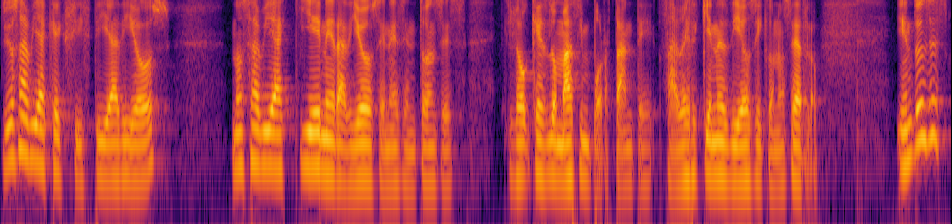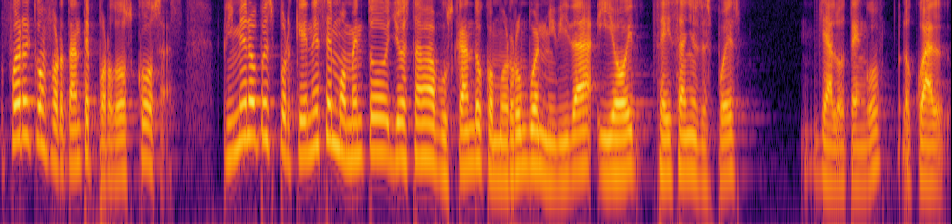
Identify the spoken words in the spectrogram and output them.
Yo sabía que existía Dios, no sabía quién era Dios en ese entonces, lo que es lo más importante, saber quién es Dios y conocerlo. Y entonces fue reconfortante por dos cosas. Primero, pues porque en ese momento yo estaba buscando como rumbo en mi vida y hoy, seis años después, ya lo tengo, lo cual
